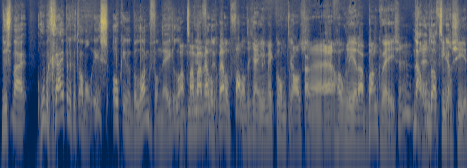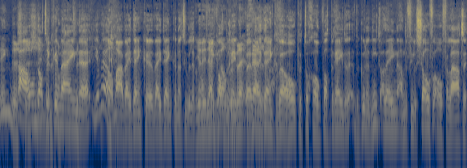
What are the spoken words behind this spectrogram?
dus maar hoe begrijpelijk het allemaal is, ook in het belang van Nederland. Maar, maar, wel, op, wel opvallend dat jij hiermee komt als uh, hoogleraar bankwezen nou, en omdat, financiering. Dus, nou, dus omdat ik in mijn... Uh, jawel, maar wij denken, wij denken natuurlijk... Jullie denken wel breder, wij, wij denken, we hopen toch ook wat breder. We kunnen het niet alleen aan de filosofen overlaten.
